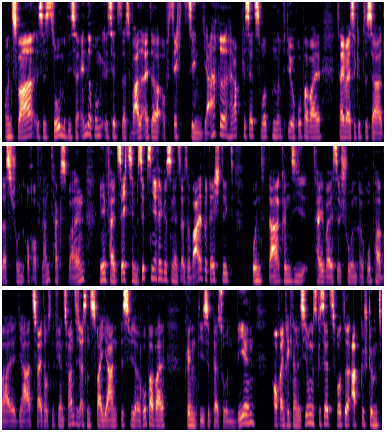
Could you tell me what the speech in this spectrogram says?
Und zwar ist es so, mit dieser Änderung ist jetzt das Wahlalter auf 16 Jahre herabgesetzt worden für die Europawahl. Teilweise gibt es ja das schon auch auf Landtagswahlen. Jedenfalls 16- bis 17-Jährige sind jetzt also wahlberechtigt und da können Sie teilweise schon Europawahljahr 2024, also in zwei Jahren ist wieder Europawahl, können diese Personen wählen. Auch ein Regionalisierungsgesetz wurde abgestimmt.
